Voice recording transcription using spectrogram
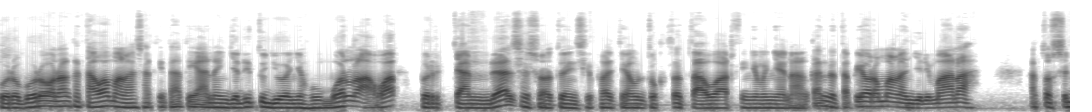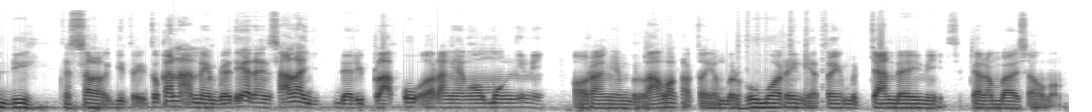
boro-boro orang ketawa malah sakit hati. Aneh jadi tujuannya humor lawak bercanda sesuatu yang sifatnya untuk tertawa artinya menyenangkan tetapi orang malah jadi marah atau sedih kesel gitu. Itu kan aneh. Berarti ada yang salah dari pelaku orang yang ngomong ini. Orang yang berlawak atau yang berhumor ini atau yang bercanda ini dalam bahasa umum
